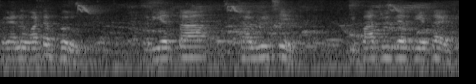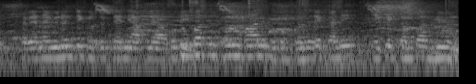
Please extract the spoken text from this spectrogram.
सगळ्यांना वाटप करू. तर इयत्ता सहावीचे की पाच विद्यार्थी येत आहेत. सगळ्यांना विनंती करतो की त्यांनी आपल्या कुटुंबातून स्वरूप आणि प्रत्येकाने एक एक कंपास घेऊन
